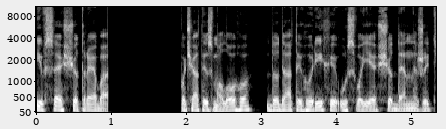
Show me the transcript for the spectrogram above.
І все, що треба почати з малого, додати горіхи у своє щоденне життя.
